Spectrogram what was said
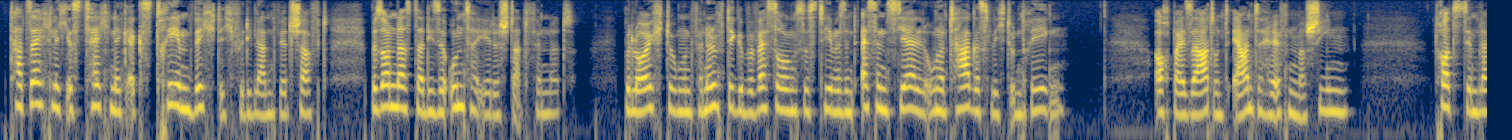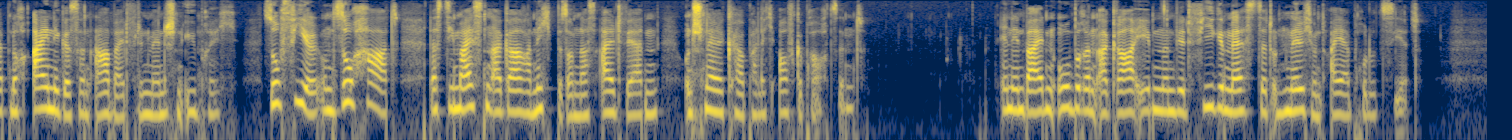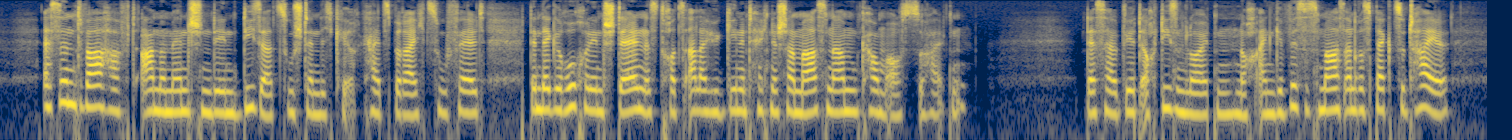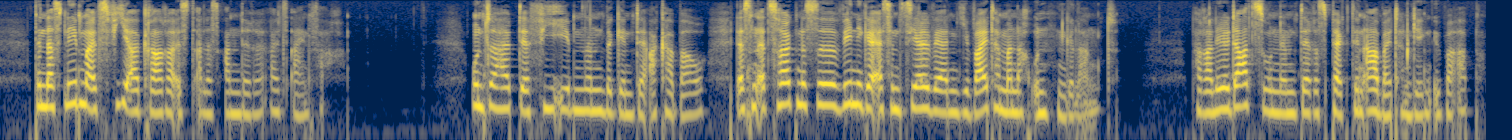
Tatsächlich ist Technik extrem wichtig für die Landwirtschaft, besonders da diese unterirdisch stattfindet. Beleuchtung und vernünftige Bewässerungssysteme sind essentiell ohne Tageslicht und Regen. Auch bei Saat und Ernte helfen Maschinen. Trotzdem bleibt noch einiges an Arbeit für den Menschen übrig. So viel und so hart, dass die meisten Agrarer nicht besonders alt werden und schnell körperlich aufgebraucht sind. In den beiden oberen Agrarebenen wird Vieh gemästet und Milch und Eier produziert. Es sind wahrhaft arme Menschen, denen dieser Zuständigkeitsbereich zufällt, denn der Geruch in den Ställen ist trotz aller hygienetechnischer Maßnahmen kaum auszuhalten. Deshalb wird auch diesen Leuten noch ein gewisses Maß an Respekt zuteil, denn das Leben als Viehagrarer ist alles andere als einfach. Unterhalb der Viehebenen beginnt der Ackerbau, dessen Erzeugnisse weniger essentiell werden, je weiter man nach unten gelangt. Parallel dazu nimmt der Respekt den Arbeitern gegenüber ab.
